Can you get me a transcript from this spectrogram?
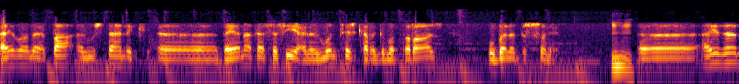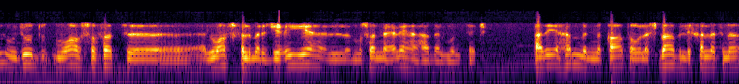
أيضا إعطاء المستهلك آه، بيانات أساسية عن المنتج كرقم الطراز وبلد الصنع. آه، أيضا وجود مواصفة المواصفه المرجعية المصنع عليها هذا المنتج. هذه أهم النقاط أو الأسباب اللي خلتنا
